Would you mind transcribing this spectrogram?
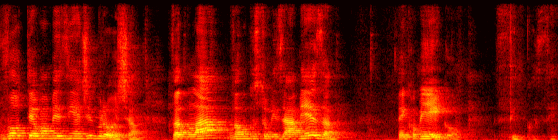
vou ter uma mesinha de bruxa. Vamos lá? Vamos customizar a mesa? Vem comigo. 5, 6,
